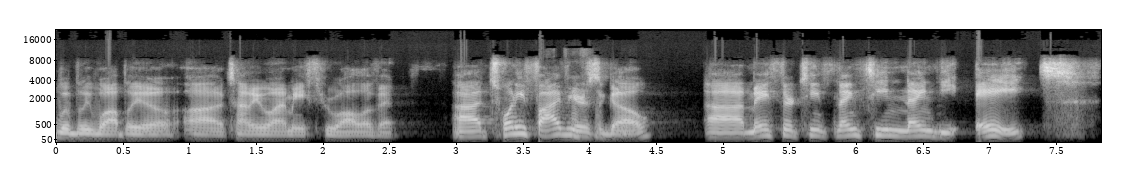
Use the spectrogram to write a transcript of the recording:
wibbly wobbly, uh, timey wimey through all of it. Uh, 25 years ago, uh, May 13th, 1998,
